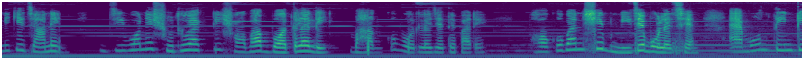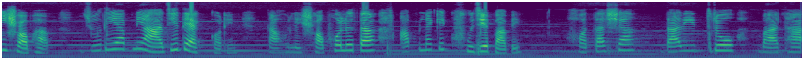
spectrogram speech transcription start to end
আপনি কি জানেন, জীবনে শুধু একটি স্বভাব বদলালেই ভাগ্য বদলে যেতে পারে। ভগবান শিব নিজে বলেছেন, এমন তিনটি স্বভাব যদি আপনি আজই ত্যাগ করেন, তাহলে সফলতা আপনাকে খুঁজে পাবে। হতাশা দারিদ্র বাধা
